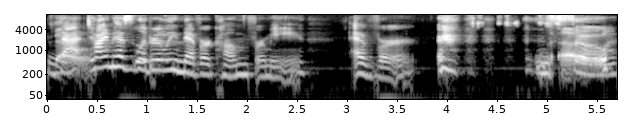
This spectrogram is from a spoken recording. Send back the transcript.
that time has literally never come for me ever. no. So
